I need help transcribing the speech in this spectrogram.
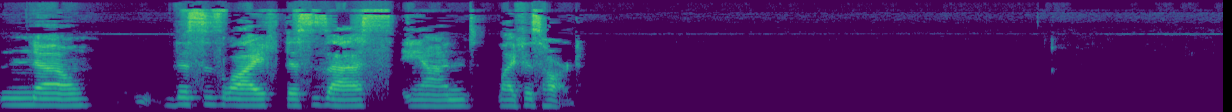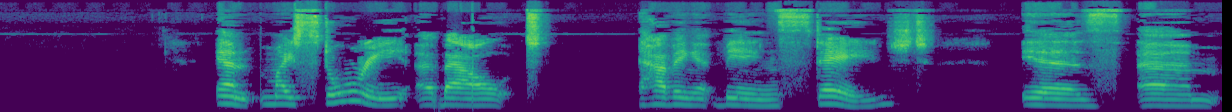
no, this is life. This is us and life is hard. And my story about having it being staged is um,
